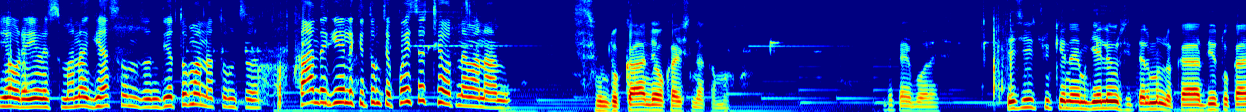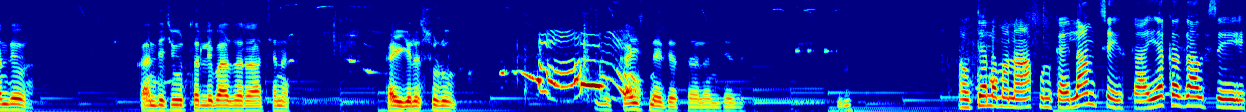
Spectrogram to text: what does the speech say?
एवढ्या वेळेस म्हणा घ्या समजून देतो म्हणा तुमचं. कांदे गेले की तुमचे पैसेच ठेवत नाही म्हणा आम्ही. म्हणतो कांद्यावर काहीच नका मग. आता काय बोलायचं? त्याची चुकी नाही. मग गेल्या वर्षी त्याला म्हणलं का देतो कांद्यावर. कांद्याचे उतरले बाजार अचानक. काही गेलं सोडून. मग काहीच नाही त्याचं आलं आणि त्याचं. अहो त्याला म्हणा आपण काय लांबचे आहेत का? एका गावचे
